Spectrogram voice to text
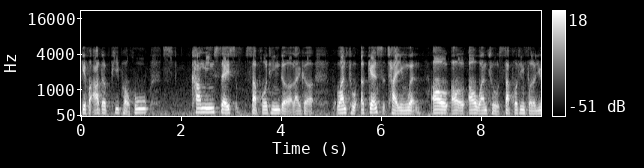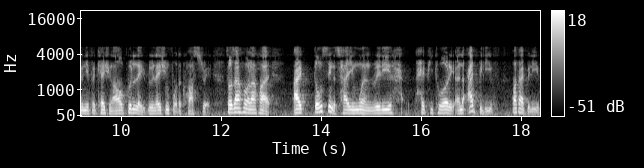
give other people who coming says supporting the like uh, want to against Tsai Ing-wen, or, or, or want to supporting for the unification or good relation for the cross-strait. So why I don't think Tsai Ing-wen really ha happy too early, and I believe what I believe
